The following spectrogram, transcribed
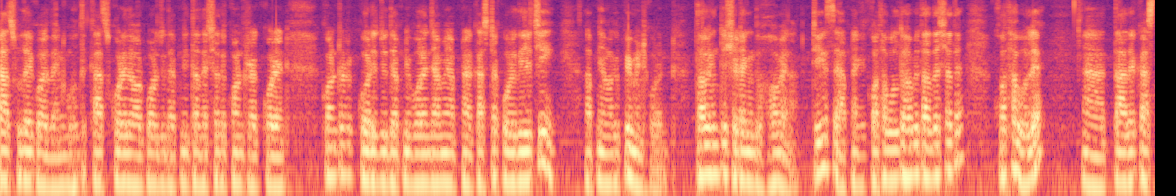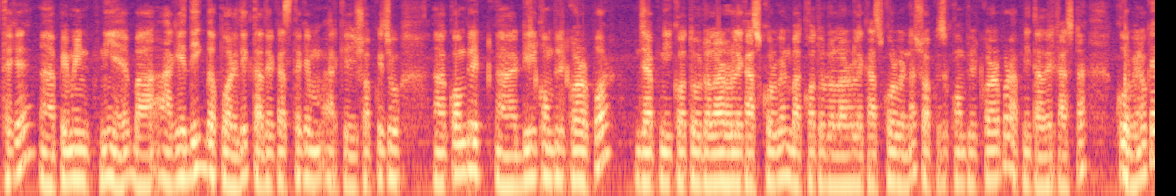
কাজ উদয় করে দেন কাজ করে দেওয়ার পর যদি আপনি তাদের সাথে কন্ট্রাক্ট করেন কন্ট্রাক্ট করে যদি আপনি বলেন যে আমি আপনার কাজটা করে দিয়েছি, আপনি আমাকে পেমেন্ট করেন, তাহলে কিন্তু সেটা কিন্তু হবে না। ঠিক আছে? আপনাকে কথা বলতে হবে তাদের সাথে। কথা বলে তাদের কাছ থেকে পেমেন্ট নিয়ে বা আগে দিক বা পরে দিক তাদের কাছ থেকে আর কি সবকিছু কমপ্লিট ডিল কমপ্লিট করার পর যে আপনি কত ডলার হলে কাজ করবেন বা কত ডলার হলে কাজ করবেন না, সবকিছু কমপ্লিট করার পর আপনি তাদের কাজটা করবেন ওকে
